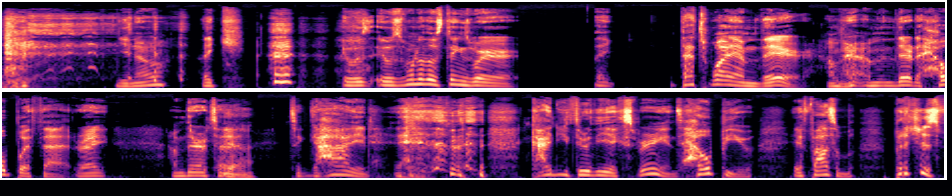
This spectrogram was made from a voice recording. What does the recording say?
you know, like it was it was one of those things where, like, that's why I'm there. I'm I'm there to help with that, right? I'm there to yeah. to guide guide you through the experience help you if possible but it just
